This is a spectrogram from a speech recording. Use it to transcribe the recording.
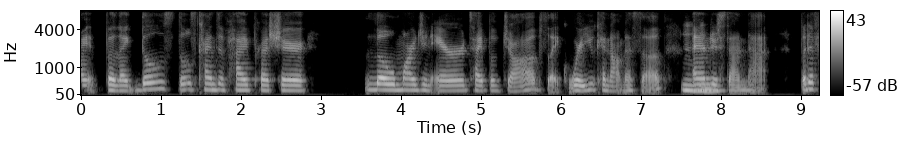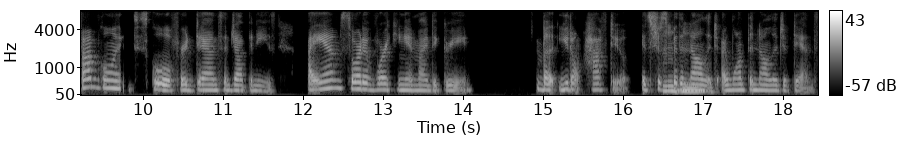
right? But like those those kinds of high pressure, low margin error type of jobs, like where you cannot mess up, I mm-hmm. understand that. But if I'm going to school for dance and Japanese, I am sort of working in my degree but you don't have to. It's just mm-hmm. for the mm-hmm. knowledge. I want the knowledge of dance.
